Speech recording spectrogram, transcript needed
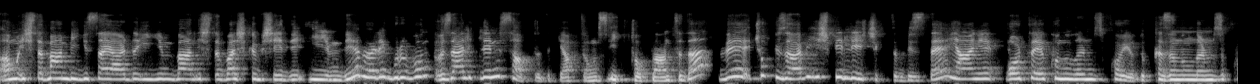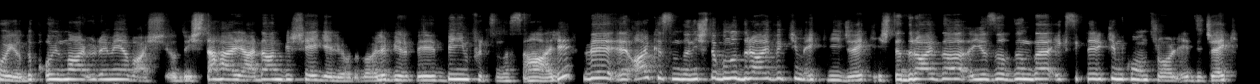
ama işte ben bilgisayarda iyiyim, ben işte başka bir şeyde iyiyim diye böyle grubun özelliklerini saptadık yaptığımız ilk toplantıda ve çok güzel bir işbirliği çıktı bizde. Yani ortaya konularımızı koyuyorduk, kazanımlarımızı koyuyorduk, oyunlar üremeye başlıyordu. İşte her yerden bir şey geliyordu böyle bir, bir beyin fırtınası hali ve arkasından işte bunu Drive'a kim ekleyecek, işte Drive'da yazıldığında eksikleri kim kontrol edecek,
